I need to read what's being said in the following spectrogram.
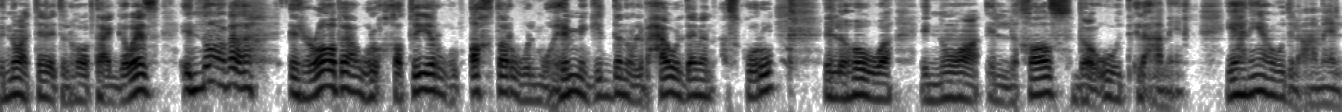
النوع الثالث اللي هو بتاع الجواز. النوع بقى الرابع والخطير والأخطر والمهم جدا واللي بحاول دايما أذكره اللي هو النوع اللي خاص بعقود الأعمال يعني إيه عقود الأعمال؟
